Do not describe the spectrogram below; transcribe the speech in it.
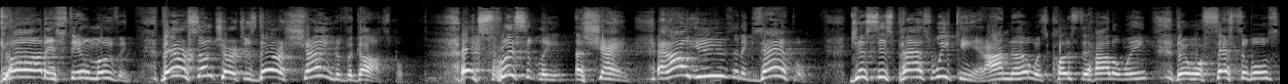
God is still moving. There are some churches, they're ashamed of the gospel. Explicitly ashamed. And I'll use an example. Just this past weekend, I know it was close to Halloween. There were festivals,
